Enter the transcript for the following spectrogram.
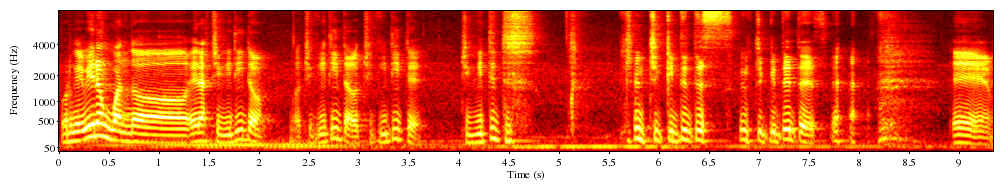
porque vieron cuando eras chiquitito, o chiquitita, o chiquitite, chiquitites, chiquitites, chiquitites. Eh,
